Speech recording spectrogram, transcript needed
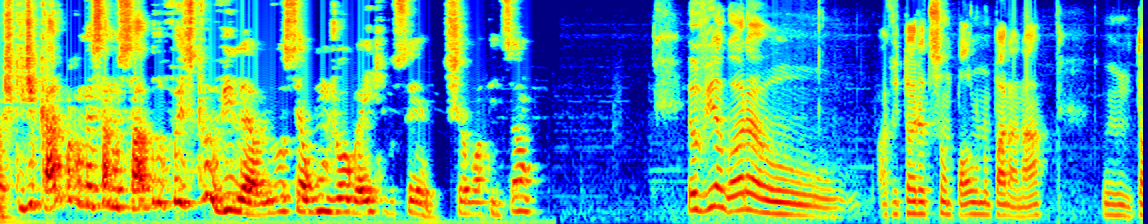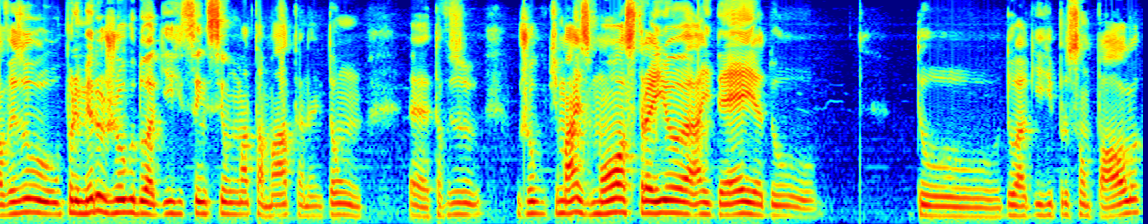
acho que de cara para começar no sábado foi isso que eu vi, Léo. E você, algum jogo aí que você chamou a atenção? Eu vi agora o, a vitória do São Paulo no Paraná. Um, talvez o, o primeiro jogo do Aguirre sem ser um mata-mata, né? Então, é, talvez o, o jogo que mais mostra aí a ideia do, do, do Aguirre para o São Paulo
